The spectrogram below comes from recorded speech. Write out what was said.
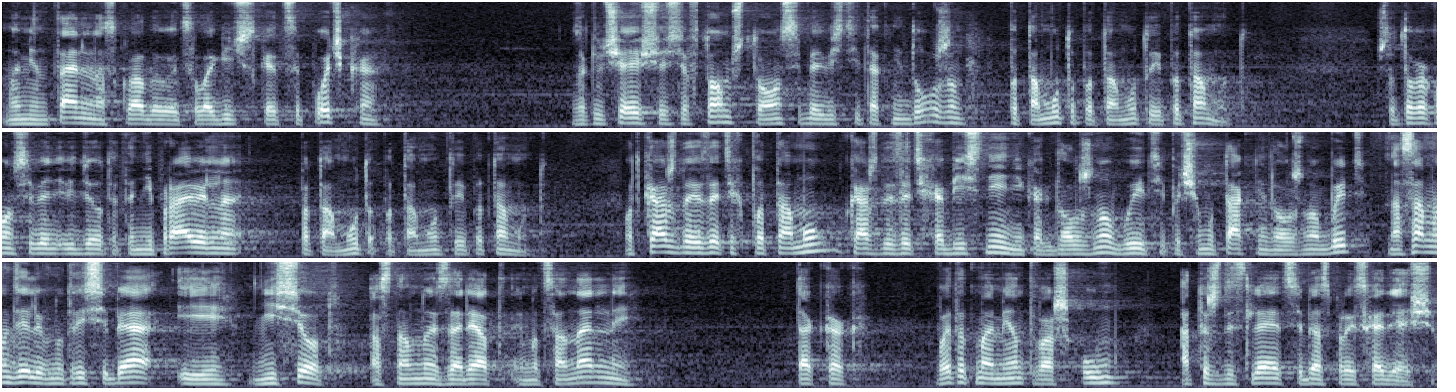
моментально складывается логическая цепочка, заключающаяся в том, что он себя вести так не должен, потому-то, потому-то и потому-то. Что то, как он себя ведет, это неправильно, потому-то, потому-то и потому-то. Вот каждое из этих потому, каждое из этих объяснений, как должно быть и почему так не должно быть, на самом деле внутри себя и несет основной заряд эмоциональный, так как в этот момент ваш ум отождествляет себя с происходящим.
